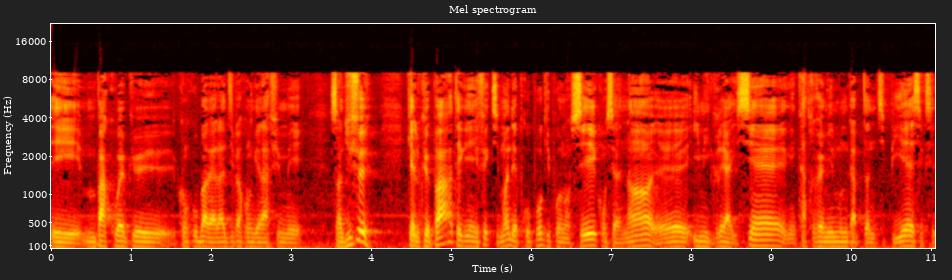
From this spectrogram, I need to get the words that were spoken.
et je ne pas croire que Konkoubar a dit qu'on a la fumée sans du feu. Quelque part, il y a effectivement des propos qui prononcés concernant euh, immigrés haïtiens, 80 000 personnes captent TPS, etc.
